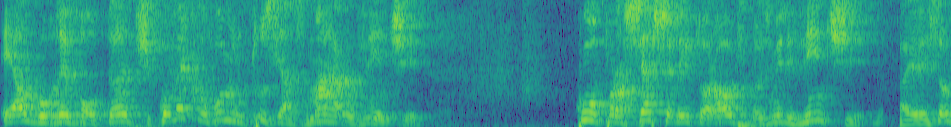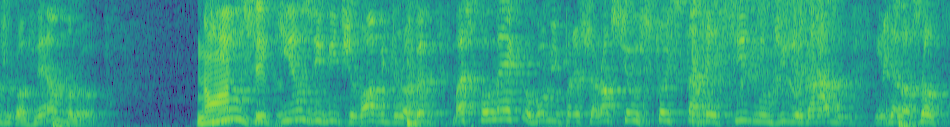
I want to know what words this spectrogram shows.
é algo revoltante. Como é que eu vou me entusiasmar, ouvinte, com o processo eleitoral de 2020, a eleição de novembro? Não 15, 15 e 29 de novembro. Mas como é que eu vou me impressionar se eu estou estarrecido, indignado em relação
